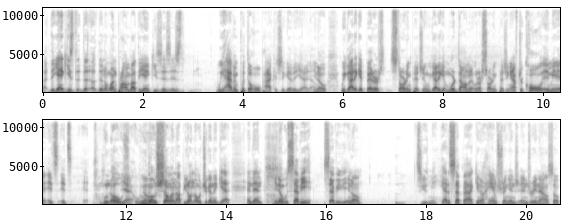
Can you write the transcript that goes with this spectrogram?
uh, the Yankees, the, the the one problem about the Yankees is is we haven't put the whole package together yet. No. You know, we got to get better starting pitching. We got to get more dominant with our starting pitching. After Cole, I mean, it's it's who knows? Yeah, who knows? knows? showing up? You don't know what you're going to get. And then you know, with Sevy, Sevy, you know, excuse me, he had a setback. You know, hamstring in- injury now. So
